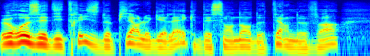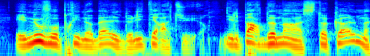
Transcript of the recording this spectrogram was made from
heureuse éditrice de Pierre Le Guellec, descendant de Terre-Neuva, et nouveau prix Nobel de littérature. Il part demain à Stockholm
